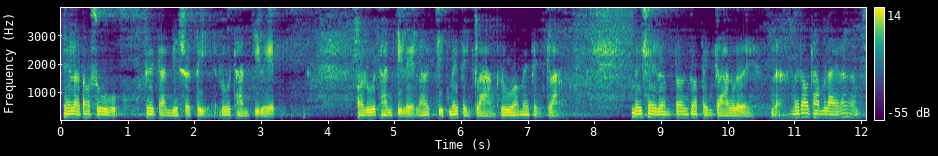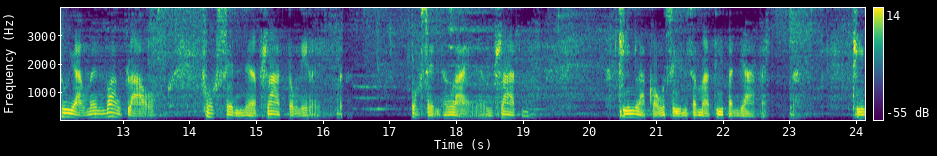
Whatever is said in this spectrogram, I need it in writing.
เนี่ยเราต้องสู้ด้วยการมีสติรู้ทันกิเลสพอรู้ทันกิเลสแล้วจิตไม่เป็นกลางรู้ว่าไม่เป็นกลาง ไม่ใช่เริ่มต้นก็เป็นกลางเลยนะไม่ต้องทำอะไรแล้วทุกอย่างมันว่างเปล่า พวกเซนเนี่ยพลาดตรงนี้เลยพวกเซนทั้งหลายมันพลาดทิ้งหลักของศีลสมาธิปัญญาไปทิ้ง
